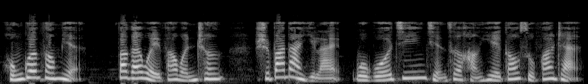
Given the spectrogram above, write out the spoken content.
宏观方面，发改委发文称，十八大以来，我国基因检测行业高速发展，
